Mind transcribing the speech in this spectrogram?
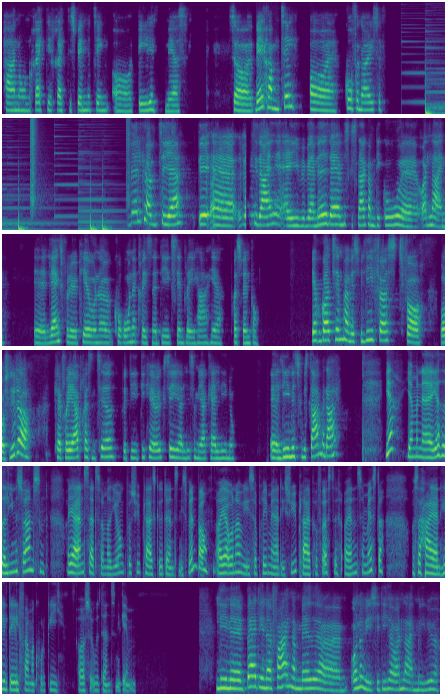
har nogle rigtig, rigtig spændende ting at dele med os. Så velkommen til, og øh, god fornøjelse. Velkommen til jer. Det tak. er rigtig dejligt, at I vil være med i dag, og vi skal snakke om de gode øh, online øh, læringsforløb her under coronakrisen, og de eksempler, I har her fra Svendborg. Jeg kunne godt tænke mig, hvis vi lige først for vores lyttere kan få jer præsenteret, fordi de kan jo ikke se jer, ligesom jeg kan lige nu. Øh, Line, skal vi starte med dig? Ja, jamen øh, jeg hedder Line Sørensen, og jeg er ansat som adjunkt på sygeplejerskeuddannelsen i Svendborg, og jeg underviser primært i sygepleje på første og andet semester, og så har jeg en hel del farmakologi, også uddannelsen igennem. Line, hvad er dine erfaringer med at øh, undervise i de her online miljøer?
